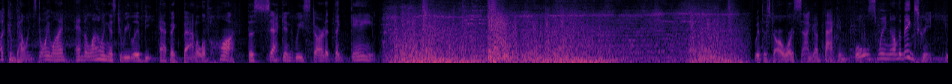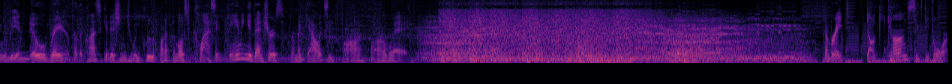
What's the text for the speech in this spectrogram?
a compelling storyline, and allowing us to relive the epic Battle of Hoth the second we started the game. With the Star Wars saga back in full swing on the big screen, it would be a no-brainer for the Classic Edition to include one of the most classic gaming adventures from a galaxy far, far away. Number 8, Donkey Kong 64.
